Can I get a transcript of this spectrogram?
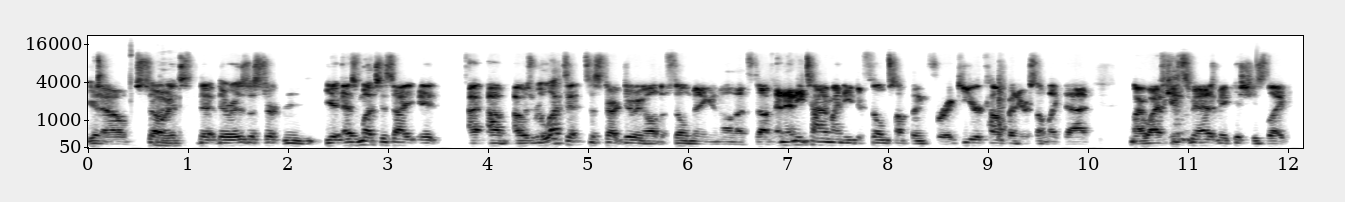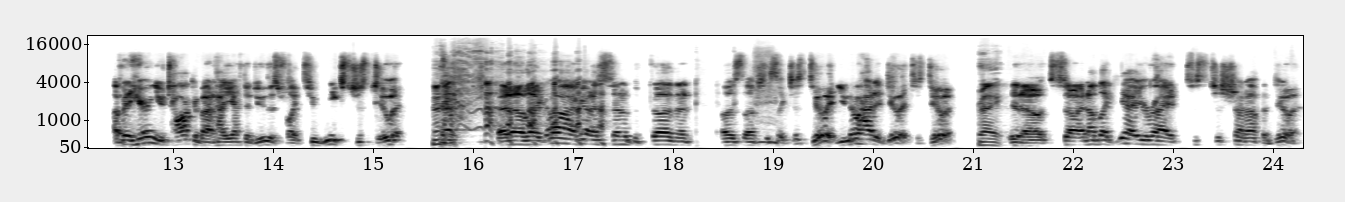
You know, so Right. it's there is a certain as much as I it I, I, I was reluctant to start doing all the filming and all that stuff. And anytime I need to film something for a gear company or something like that, my wife gets mad at me because she's like, I've been hearing you talk about how you have to do this for like two weeks. Just do it. and I'm like, oh, I gotta set up the gun and all this stuff. She's like, just do it. You know how to do it. Just do it. Right. You know. So, and I'm like, yeah, you're right. Just just shut up and do it.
